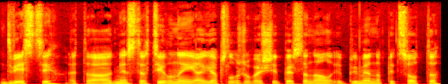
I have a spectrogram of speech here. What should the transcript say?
200 это административный и обслуживающий персонал, и примерно 500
